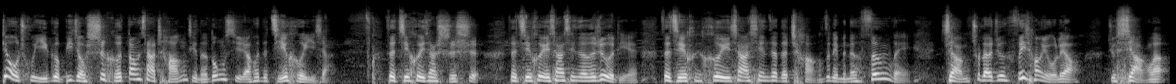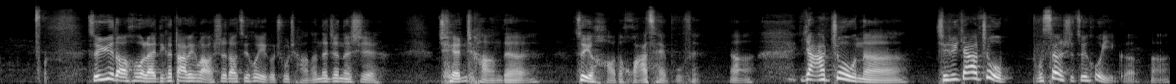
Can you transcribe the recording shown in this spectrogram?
调出一个比较适合当下场景的东西，然后再结合一下。再结合一下时事，再结合一下现在的热点，再结合一下现在的场子里面的氛围，讲出来就非常有料，就响了。所以遇到后来这个大兵老师到最后一个出场的，那真的是全场的最好的华彩部分啊。压轴呢，其实压轴不算是最后一个啊，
